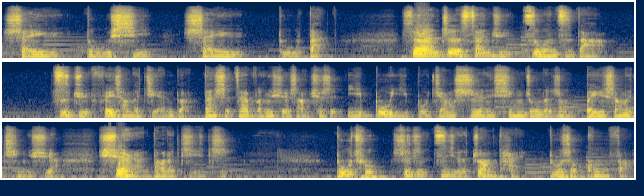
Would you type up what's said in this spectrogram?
谁与独息？谁与独淡？虽然这三句自问自答，字句非常的简短，但是在文学上却是一步一步将诗人心中的这种悲伤的情绪啊渲染到了极致。独处是指自己的状态，独守空房。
